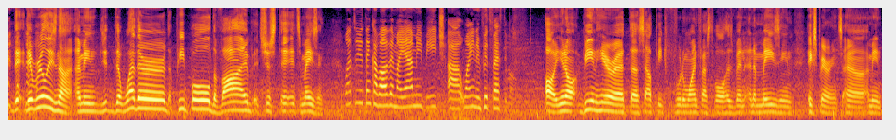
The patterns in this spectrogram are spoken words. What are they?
there, there really is not. I mean, the weather, the people, the vibe, it's just, it, it's amazing. What do you think about the Miami Beach uh, Wine and Food Festival? Oh, you know, being here at the South Beach Food and Wine Festival has been an amazing experience. Uh, I mean,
